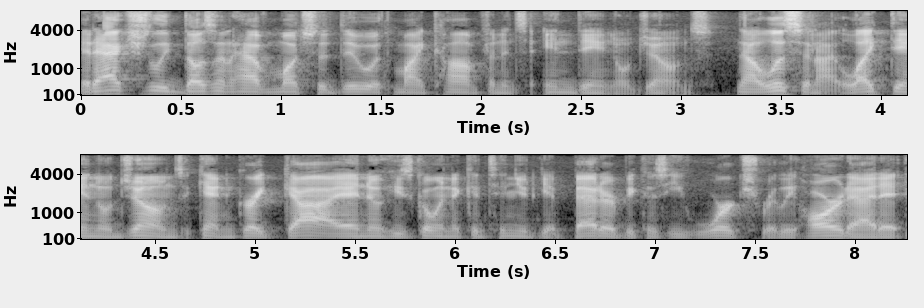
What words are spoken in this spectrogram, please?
It actually doesn't have much to do with my confidence in Daniel Jones. Now, listen, I like Daniel Jones. Again, great guy. I know he's going to continue to get better because he works really hard at it.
